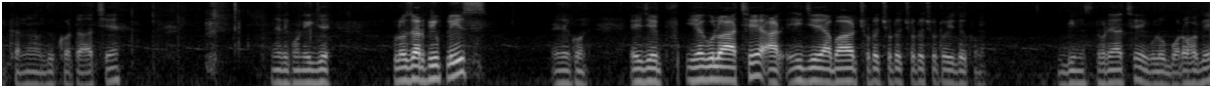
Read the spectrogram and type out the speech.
এখানেও দু কটা আছে। দেখুন, এই যে ক্লোজার ভিউ প্লিজ এই দেখুন এই যে ইয়েগুলো আছে আর এই যে আবার ছোট ছোট ছোট ছোট, এই দেখুন বিনস ধরে আছে, এগুলো বড় হবে।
